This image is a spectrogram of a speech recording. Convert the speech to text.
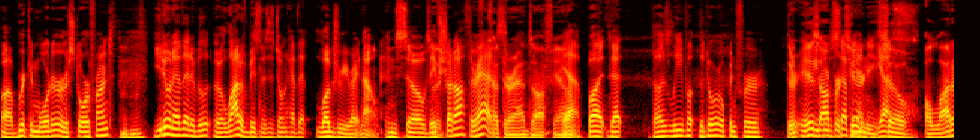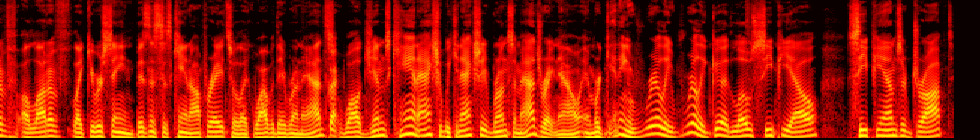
uh, brick and mortar or storefront. Mm-hmm. You don't have that ability. A lot of businesses don't have that luxury right now, and so, they've shut off their ads. Cut their ads off. yeah, Yeah. but that does leave the door open for There is people to step in, opportunity. yes. So a lot of a lot of like you were saying, businesses can't operate. So like, why would they run ads? Correct. While gyms can actually, we can actually run some ads right now, and we're getting really, really good low CPL. CPMS have dropped,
